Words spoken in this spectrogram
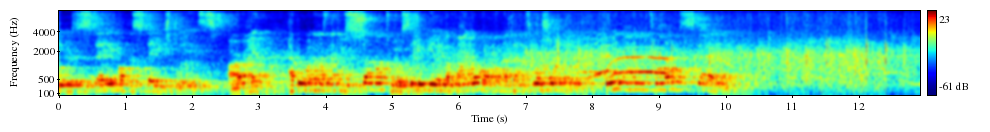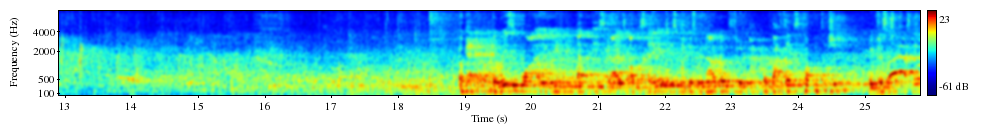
leaders, stay on the stage, please. All right? Everyone else, thank you so much. We will see you either in the final or on the dance floor shortly. Three, nine, and 12, stay. Okay, the reason why we left these guys on the stage is because we're now going to do an acrobatics competition. We've just changed it.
